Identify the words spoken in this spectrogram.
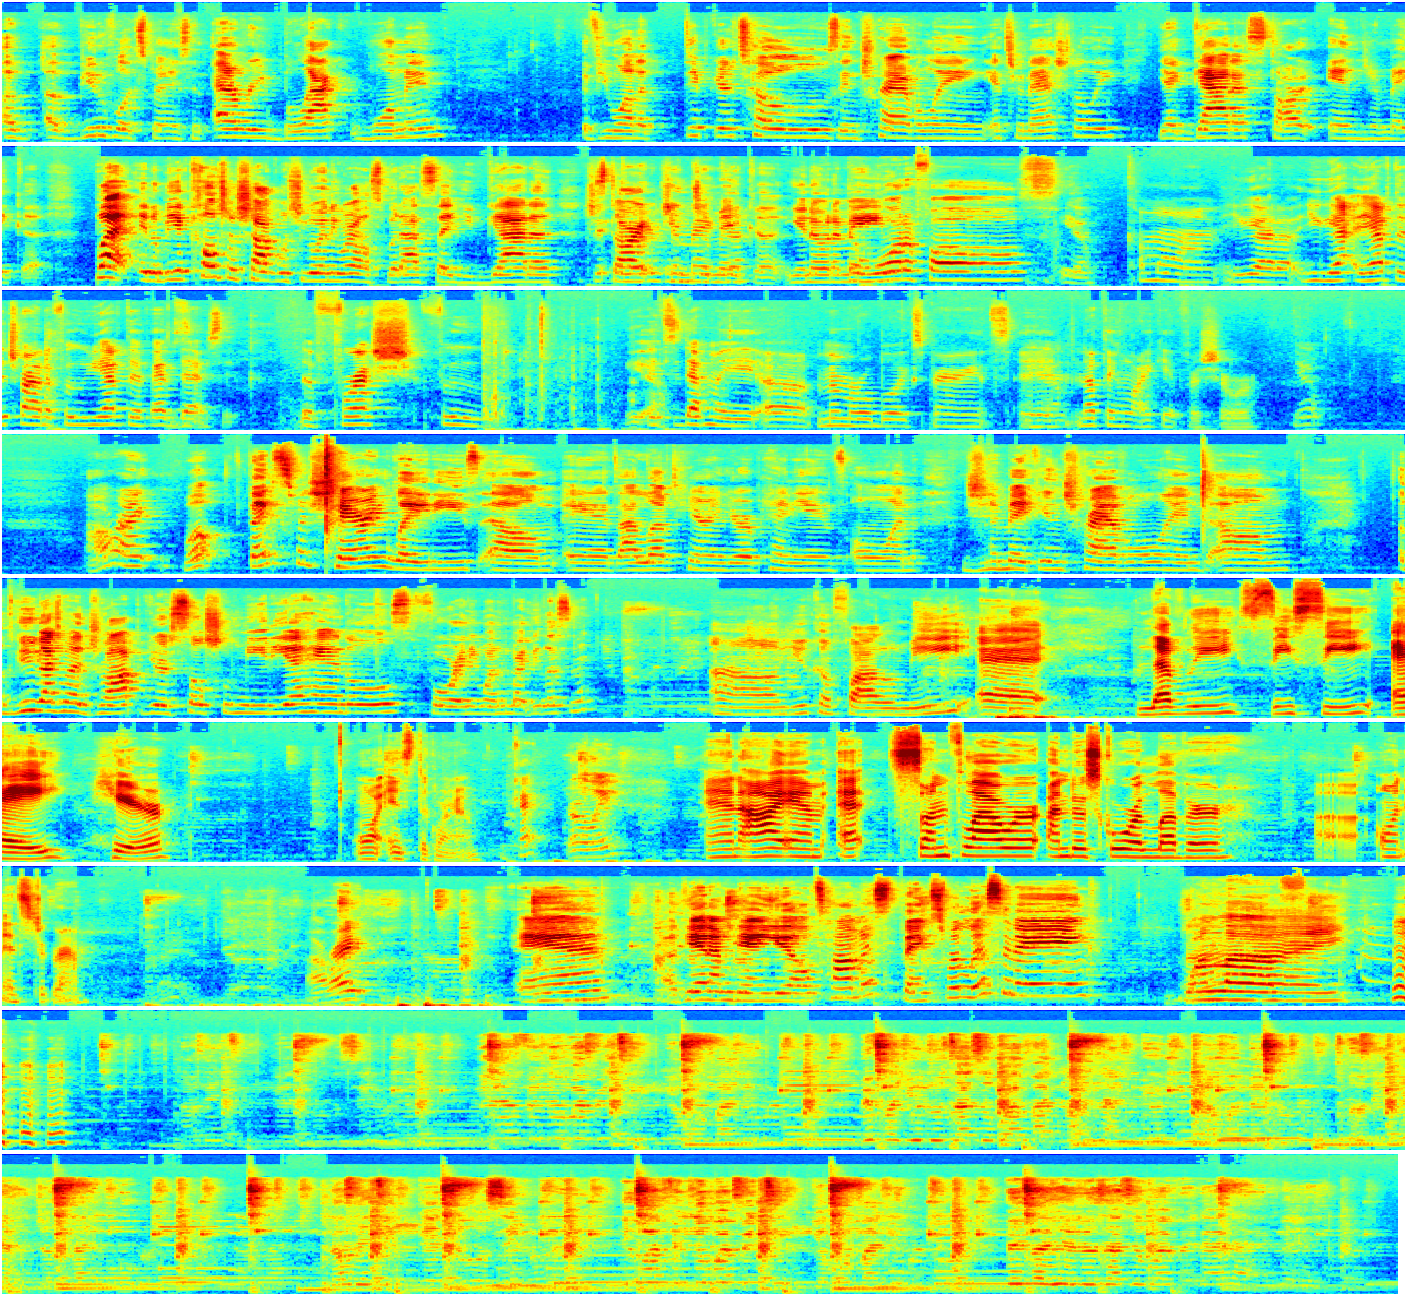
a, a, a beautiful experience, and every black woman if you want to dip your toes in traveling internationally, you gotta start in Jamaica. But it'll be a culture shock once you go anywhere else. But I say you gotta start Jamaica. in Jamaica. You know what I mean? The waterfalls. Yeah. Come on, you gotta you got you have to try the food. You have to have that the fresh food. Yeah. It's definitely a memorable experience and yeah. nothing like it for sure. Yep. All right. Well, thanks for sharing, ladies. Um, and I loved hearing your opinions on Jamaican travel. And um, do you guys want to drop your social media handles for anyone who might be listening? Um, you can follow me at lovely CCA hair on Instagram. Okay, Early. And I am at sunflower underscore lover uh, on Instagram. All right. And Again, I'm Danielle Thomas. Thanks for listening. One love. Before you lose that super bad man like me, now what me do? Now they just like. Now get so simple. You have to know everything your woman need. Before you lose that super bad man like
